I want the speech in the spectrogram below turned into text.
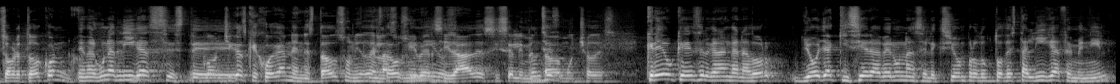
sobre todo con. En algunas ligas. Este, con chicas que juegan en Estados Unidos, en, las universidades, sí se alimentaba mucho de eso. Creo que es el gran ganador. Yo ya quisiera ver una selección producto de esta liga femenil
